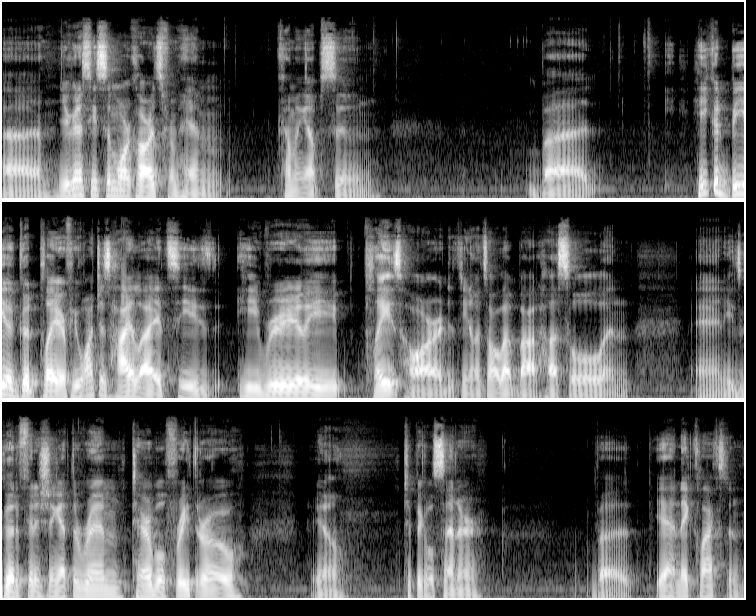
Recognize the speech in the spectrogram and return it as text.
Uh, you're going to see some more cards from him coming up soon. But he could be a good player. If you watch his highlights, he's he really plays hard. You know, it's all about hustle and and he's good at finishing at the rim. Terrible free throw, you know, typical center. But yeah, Nic Claxton.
